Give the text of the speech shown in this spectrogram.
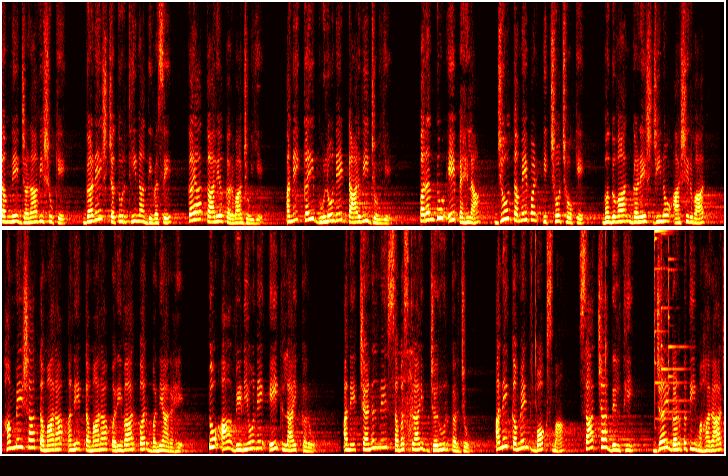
તમને જણાવીશું કે ગણેશ ચતુર્થીના દિવસે કયા કાર્ય કરવા જોઈએ અને કઈ ભૂલોને ટાળવી જોઈએ. પરંતુ એ પહેલા, જો તમે પણ ઈચ્છો છો કે ભગવાન ગણેશજીનો આશીર્વાદ હંમેશા તમારા અને તમારા પરિવાર પર બન્યા રહે, તો આ વિડીયોને એક લાઈક કરો અને ચેનલને સબસ્ક્રાઇબ જરૂર કરજો અને કમેન્ટ બોક્સમાં સાચા દિલથી જય ગણપતિ મહારાજ,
